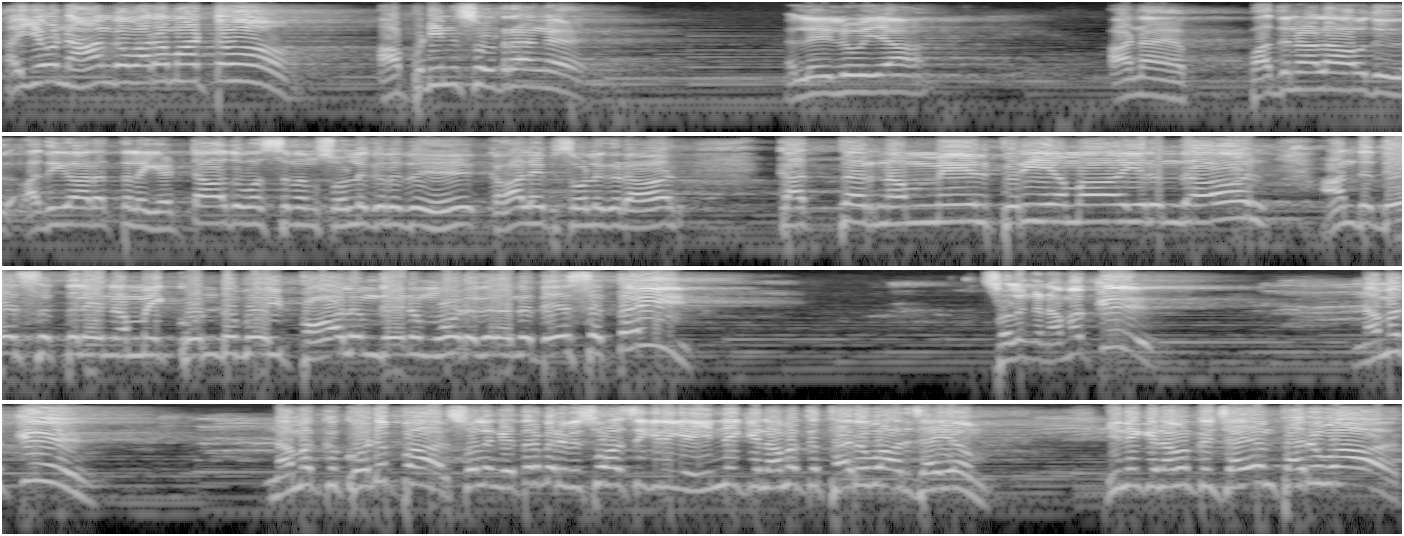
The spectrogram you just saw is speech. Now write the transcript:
ஐயோ நாங்க வர மாட்டோம் அப்படின்னு சொல்றாங்க. அல்லேலூயா ஆனா பதினாலாவது அதிகாரத்துல எட்டாவது வசனம் சொல்லுகிறது காலேப் சொல்லுகிறார் கத்தர் நம்மேல் பிரியமாயிருந்தால் அந்த தேசத்திலே நம்மை கொண்டு போய் பாலும் தேனும் ஓடுகிற அந்த தேசத்தை சொல்லுங்க நமக்கு நமக்கு நமக்கு கொடுப்பார். சொல்லுங்க எத்தனை பேர் விசுவாசிக்கிறீங்க? இன்னைக்கு நமக்கு தருவார் ஜெயம். இன்னைக்கு நமக்கு ஜெயம் தருவார்.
